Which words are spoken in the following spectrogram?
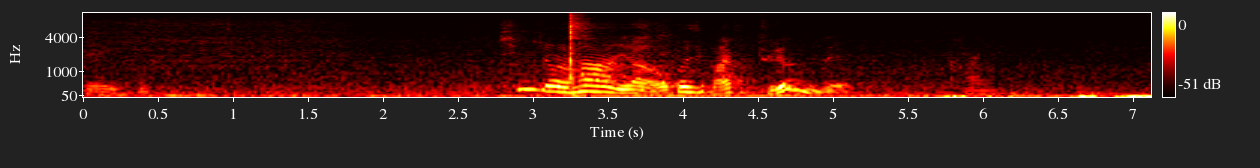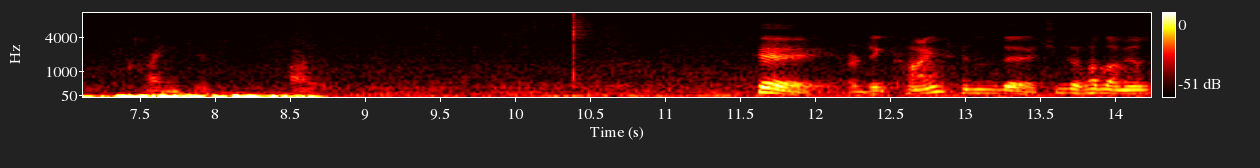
good? 친절한이라 어떤 식 가르쳐 드렸는데요. Kind, kind. Are 오케이. Are they kind? 했는데, 친절하다면,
